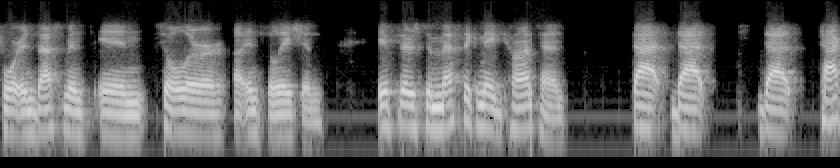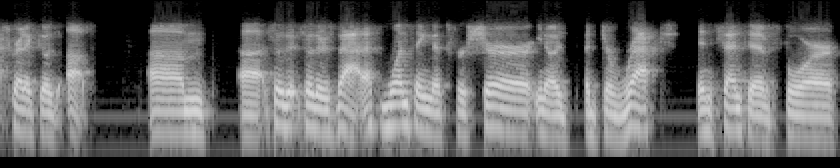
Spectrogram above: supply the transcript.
for investments in solar uh, installations. If there's domestic made content, that, that, that tax credit goes up. Um, uh, so, that, so there's that. That's one thing that's for sure, you know, a direct incentive for,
